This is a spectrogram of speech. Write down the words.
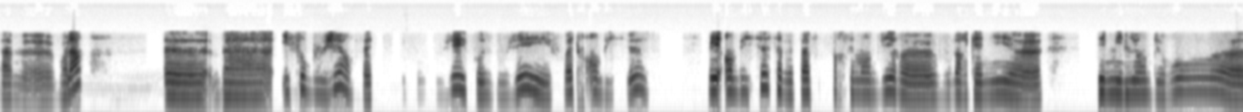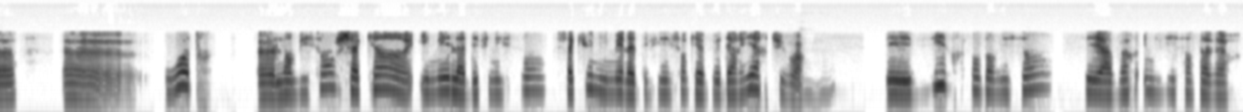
femme, euh, voilà, euh, bah il faut bouger en fait, il faut bouger, il faut se bouger et il faut être ambitieuse. Mais ambitieuse, ça ne veut pas forcément dire vouloir gagner des millions d'euros ou autre. Euh, l'ambition, chacun y met la définition, chacune y met la définition qu'il y a peu derrière, tu vois. Mhm. Et vivre sans ambition, c'est avoir une vie sans saveur.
